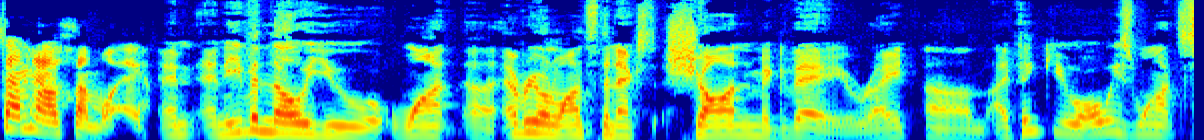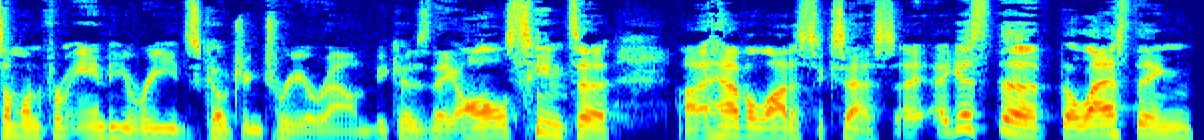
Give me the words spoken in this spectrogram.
somehow, some way. And and even though you want uh, everyone wants the next Sean McVay, right? Um, I think you always want someone from Andy Reid's coaching tree around because they all seem to uh, have a lot of success. I, I, guess the the last thing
